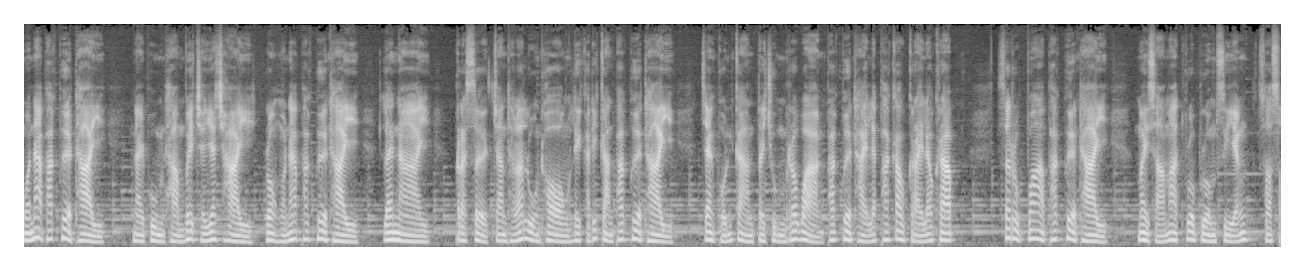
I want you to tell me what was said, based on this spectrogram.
หัวหน้าพักเพื่อไทยนายภูมิธรรมเวชยชัย รองหัวหน้าพักเพื่อไทย และนาย ประเสริฐจันทรลวงทองเลขาธิการพักเพื่อไทย แจ้งผลการประชุมระหว่างพักเพื่อไทยและพักเก้าไกลแล้วครับ สรุปว่าพักเพื่อไทยไม่สามารถรวบรวมเสียง สส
